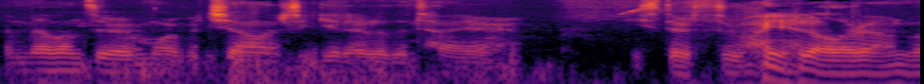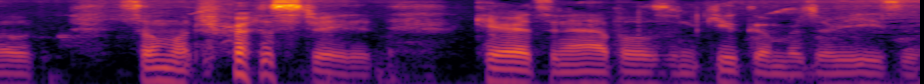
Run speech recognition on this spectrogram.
The melons are more of a challenge to get out of the tire. He starts throwing it all around mode, somewhat frustrated. Carrots and apples and cucumbers are easy.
